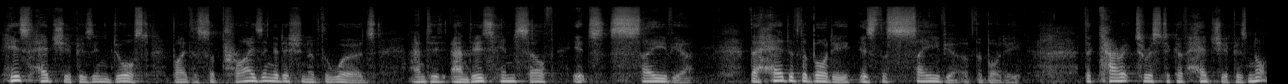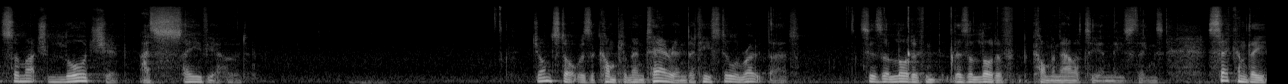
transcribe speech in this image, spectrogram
His headship is endorsed by the surprising addition of the words, and, and is himself its savior. The head of the body is the savior of the body. The characteristic of headship is not so much lordship as saviorhood. John Stott was a complementarian, but he still wrote that. So there's a lot of, there's a lot of commonality in these things. Secondly,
